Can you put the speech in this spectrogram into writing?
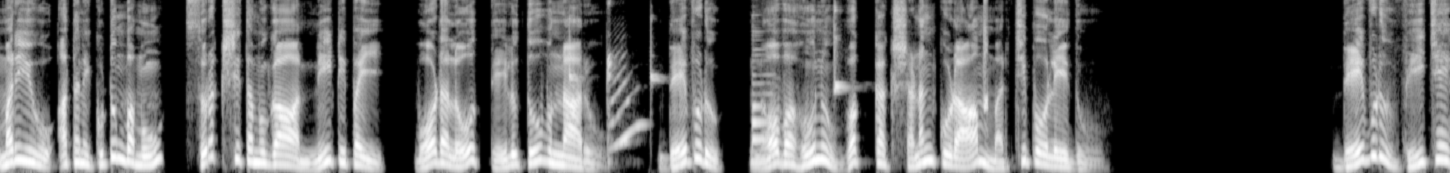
మరియు అతని కుటుంబము సురక్షితముగా నీటిపై ఓడలో తేలుతూ ఉన్నారు. దేవుడు నోవహును ఒక్క క్షణం కూడా మర్చిపోలేదు. దేవుడు వీచే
